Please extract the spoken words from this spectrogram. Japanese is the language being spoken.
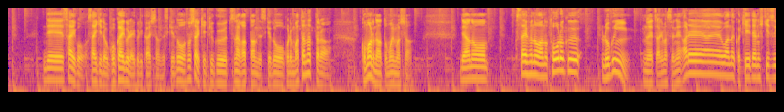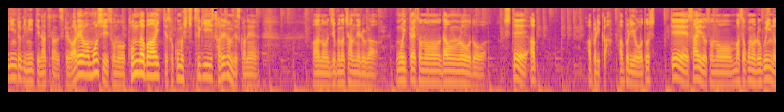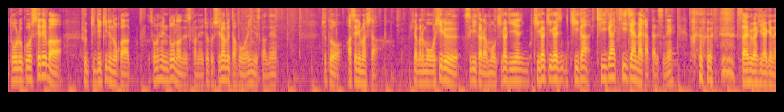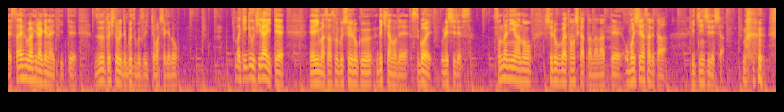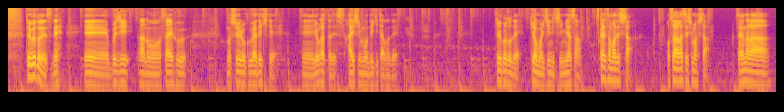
で、最後、再起動5回ぐらい繰り返したんですけど、そしたら結局繋がったんですけど、これまたなったら困るなと思いました。で、あの、スタイフのあの登録、ログインのやつありますよね。あれはなんか携帯の引き継ぎの時にってなってたんですけど、あれはもしその飛んだ場合ってそこも引き継ぎされるんですかねあの自分のチャンネルが。もう一回そのダウンロードして、アッアプリか。アプリを落として、再度その、まあ、そこのログインの登録をしてれば復帰できるのか、その辺どうなんですかね。ちょっと調べた方がいいんですかね。ちょっと焦りました。だからもうお昼過ぎからもう気が気が、気が気が、気が、気が気じゃなかったですね。スタイフが開けない、スタイフが開けないって言って、ずっと一人でブツブツ言ってましたけど、まあ結局開いて、えー今早速収録できたので、すごい嬉しいです。そんなにあの、収録が楽しかったんだなって思い知らされた一日でした。ということでですね、えー無事、あの、スタイフの収録ができて、えーよかったです。配信もできたので。ということで、今日も一日皆さんお疲れ様でした。お騒がせしました。さよなら。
